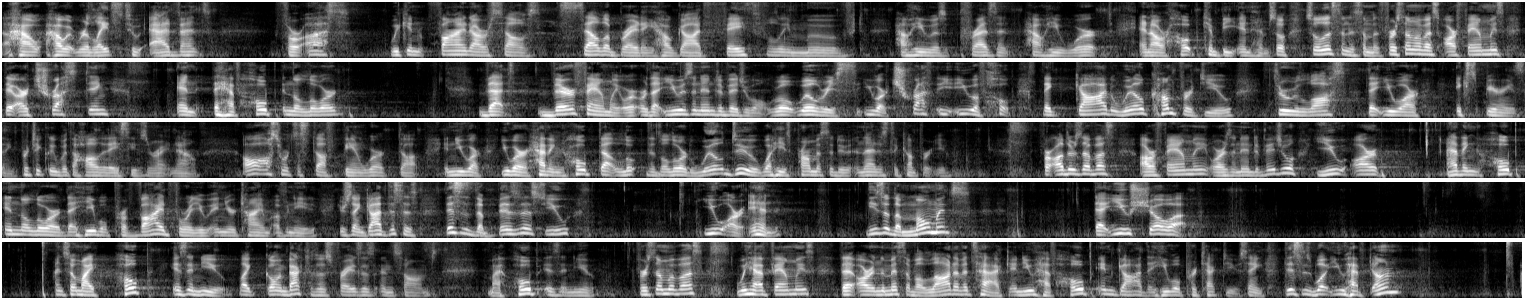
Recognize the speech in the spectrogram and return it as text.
how, how it relates to Advent, for us, we can find ourselves celebrating how God faithfully moved, how He was present, how He worked, and our hope can be in Him. So, so listen to something. For some of us, our families, they are trusting and they have hope in the Lord that their family or, or that you as an individual will, will receive, you are trust, you have hope that God will comfort you through loss that you are experiencing, particularly with the holiday season right now. All sorts of stuff being worked up, and you are you are having hope that, lo- that the Lord will do what He's promised to do, and that is to comfort you. For others of us, our family, or as an individual, you are having hope in the Lord that He will provide for you in your time of need. You're saying, God, this is, this is the business you, you are in. These are the moments that you show up. And so my hope is in you. Like going back to those phrases in Psalms, my hope is in you. For some of us, we have families that are in the midst of a lot of attack, and you have hope in God that He will protect you, saying, This is what you have done.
